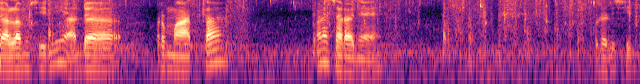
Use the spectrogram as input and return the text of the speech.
dalam sini ada permata. Mana caranya ya? Udah di sini.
